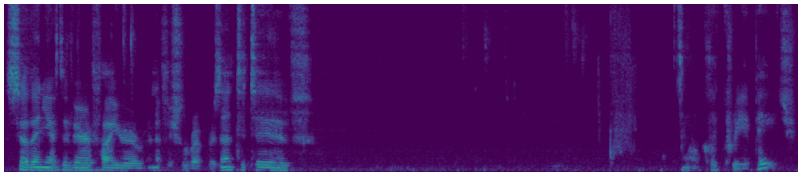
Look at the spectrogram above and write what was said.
So then you have to verify you're an official representative. And I'll click Create Page.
